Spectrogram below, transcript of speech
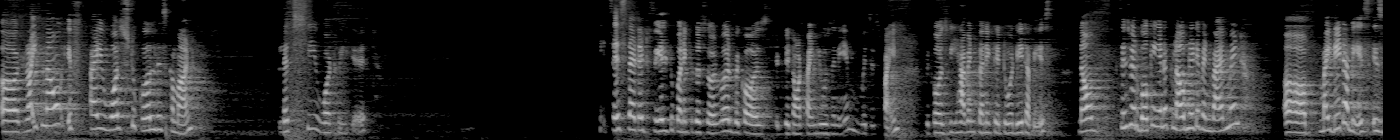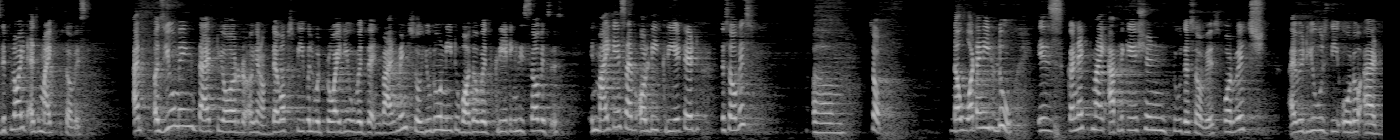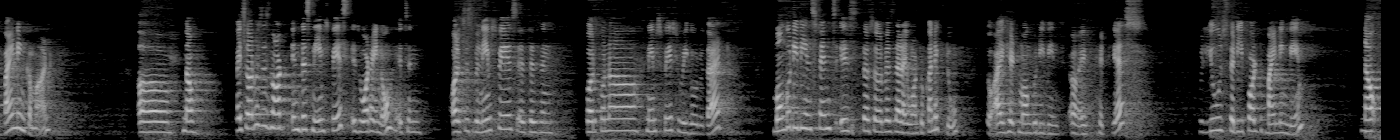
Uh, right now, if I was to call this command, let's see what we get. Says that it failed to connect to the server because it did not find username, which is fine because we haven't connected to a database. Now, since we're working in a cloud native environment, uh, my database is deployed as a microservice. I'm assuming that your uh, you know, DevOps people would provide you with the environment, so you don't need to bother with creating these services. In my case, I've already created the service. Um, so now what I need to do is connect my application to the service for which I would use the odo add binding command. Uh, now my service is not in this namespace is what I know. It's in all accessible namespace. It is in Percona namespace, so we go to that. MongoDB instance is the service that I want to connect to. So I hit MongoDB, uh, I hit yes. We'll use the default binding name. Now,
